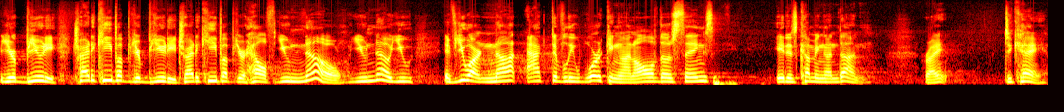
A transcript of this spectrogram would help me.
Your beauty. Try to keep up your beauty. Try to keep up your health. You know, you know, you, if you are not actively working on all of those things, it is coming undone, right? Decay.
